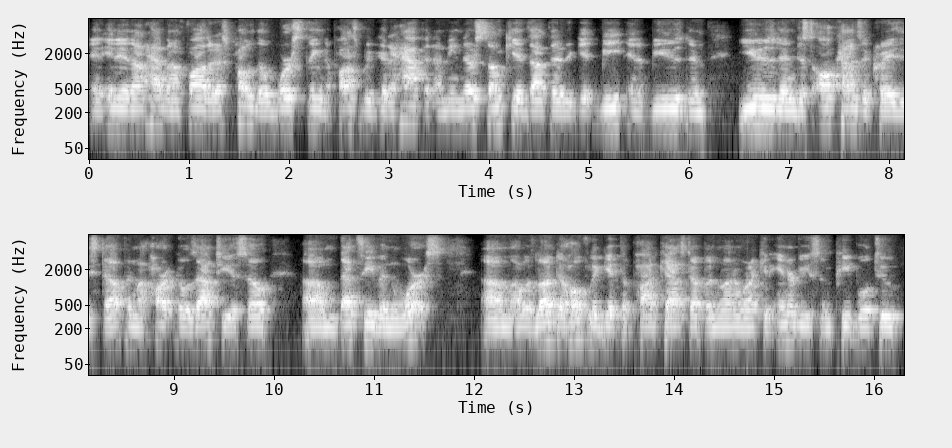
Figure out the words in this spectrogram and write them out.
and, and not having a father, that's probably the worst thing that possibly could have happened. I mean, there's some kids out there that get beat and abused and used and just all kinds of crazy stuff, and my heart goes out to you. So um, that's even worse. Um, I would love to hopefully get the podcast up and running where I could interview some people to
